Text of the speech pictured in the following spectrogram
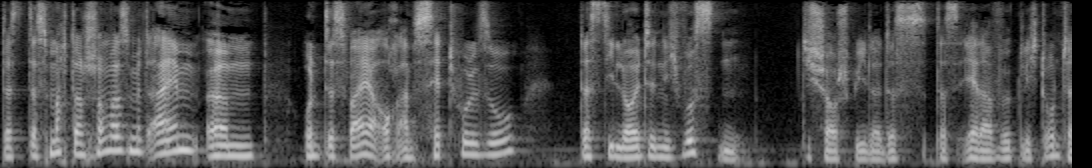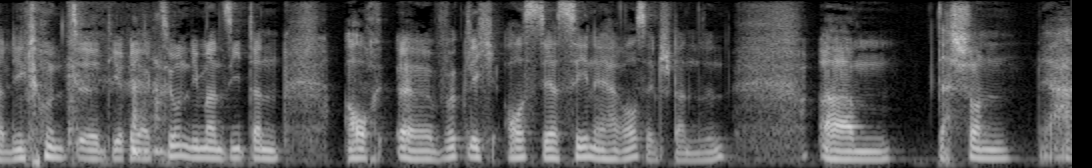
das, das macht dann schon was mit einem. Ähm, und das war ja auch am Set wohl so, dass die Leute nicht wussten, die Schauspieler, dass, dass er da wirklich drunter liegt und äh, die Reaktionen, die man sieht, dann auch äh, wirklich aus der Szene heraus entstanden sind. Ähm, das schon, ja,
